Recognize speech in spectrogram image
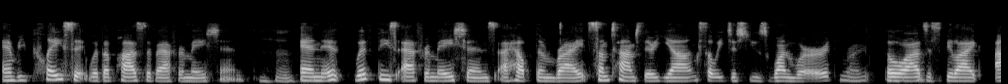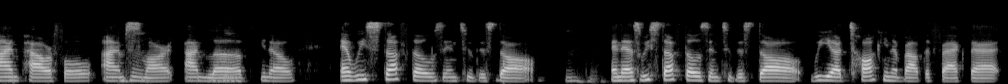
and replace it with a positive affirmation. Mm-hmm. And it, with these affirmations, I help them write. Sometimes they're young, so we just use one word. Right. Or mm-hmm. I'll just be like, I'm powerful, I'm mm-hmm. smart, I'm mm-hmm. loved, you know. And we stuff those into this doll. Mm-hmm. And as we stuff those into this doll, we are talking about the fact that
